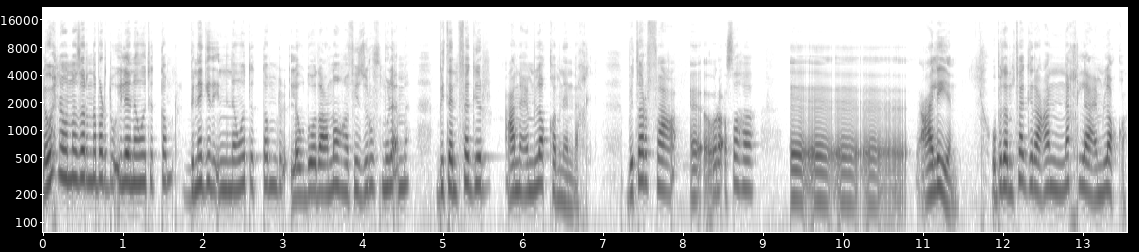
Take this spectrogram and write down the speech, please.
لو إحنا نظرنا برضو إلى نواة التمر بنجد إن نواة التمر لو وضعناها في ظروف ملائمة بتنفجر عن عملاقة من النخل بترفع رأسها عاليا. وبتنفجر عن نخلة عملاقة.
